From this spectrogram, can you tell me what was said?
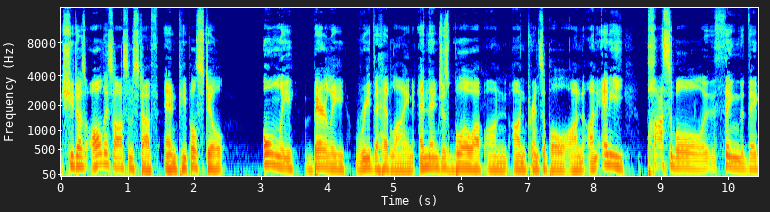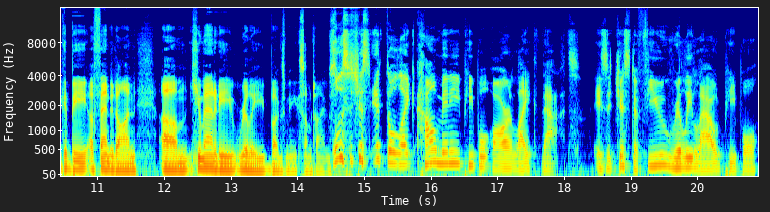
she does all this awesome stuff, and people still only barely read the headline and then just blow up on on principle on on any possible thing that they could be offended on. Um, humanity really bugs me sometimes. Well, this is just it though. Like, how many people are like that? Is it just a few really loud people,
